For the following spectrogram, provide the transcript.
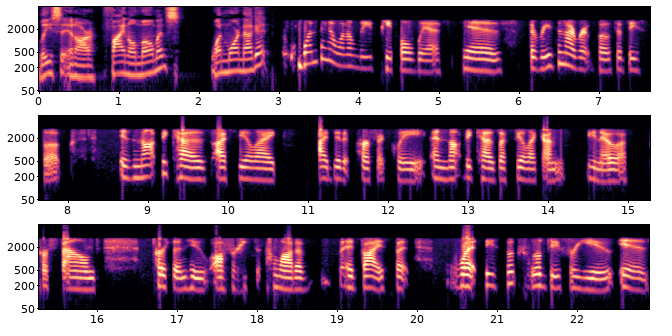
Lysa, in our final moments, one more nugget? One thing I want to leave people with is the reason I wrote both of these books is not because I feel like I did it perfectly and not because I feel like I'm, you know, a profound person who offers a lot of advice, but what these books will do for you is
